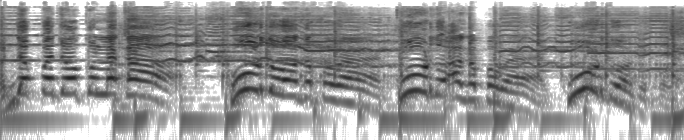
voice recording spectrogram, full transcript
ಒಂದಪ್ಪ ಜೋಕುಲ್ ಲೆಕ್ಕ ಕೂಡ್ದು ಆಗಪ್ಪವ ಕೂಡ್ದು ಆಗಪ್ಪವ ಕೂಡ್ದು ಆಗಪ್ಪವ.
